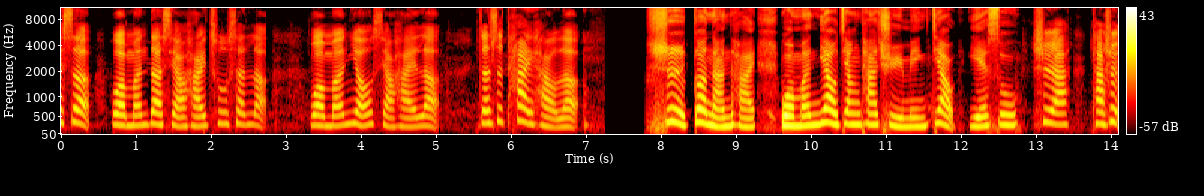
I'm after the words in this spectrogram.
夜色，我们的小孩出生了，我们有小孩了，真是太好了。是个男孩，我们要将他取名叫耶稣。是啊，他是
